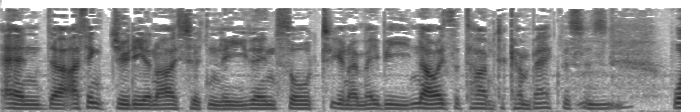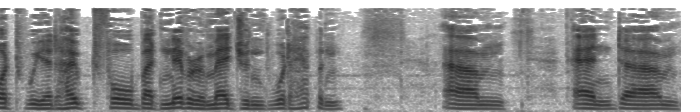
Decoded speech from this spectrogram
and uh, I think Judy and I certainly then thought, you know, maybe now is the time to come back. This is what we had hoped for, but never imagined would happen. Um, and um,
